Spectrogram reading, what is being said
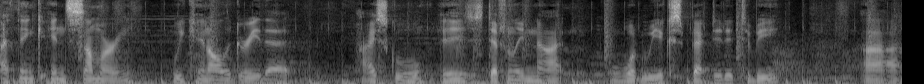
I think, in summary, we can all agree that high school is definitely not what we expected it to be, uh,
